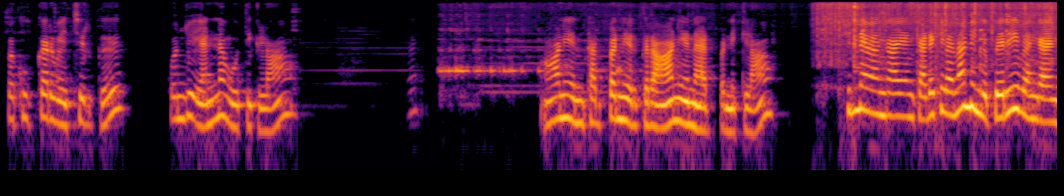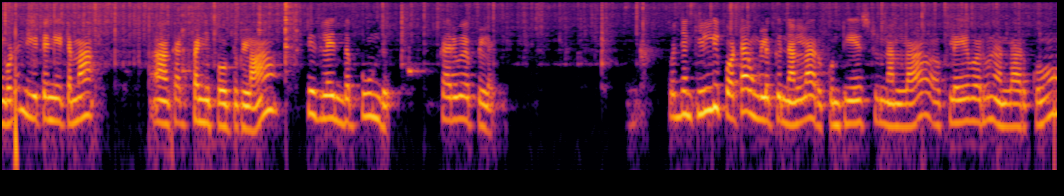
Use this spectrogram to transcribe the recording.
இப்போ குக்கர் வச்சுருக்கு. கொஞ்சம் எண்ணெய் ஊற்றிக்கலாம் ஆனியன் கட் பண்ணியிருக்கிற ஆனியன் ஆட் பண்ணிக்கலாம். சின்ன வெங்காயம் கிடைக்கலன்னா நீங்கள் பெரிய வெங்காயம் கூட நீட்ட நீட்டமாக கட் பண்ணி போட்டுக்கலாம். இதில் இந்த பூண்டு கருவேப்பிலை. கொஞ்சம் கிள்ளி போட்டால் உங்களுக்கு நல்லா இருக்கும். டேஸ்ட்டும் நல்லா ஃப்ளேவரும் நல்லாயிருக்கும்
